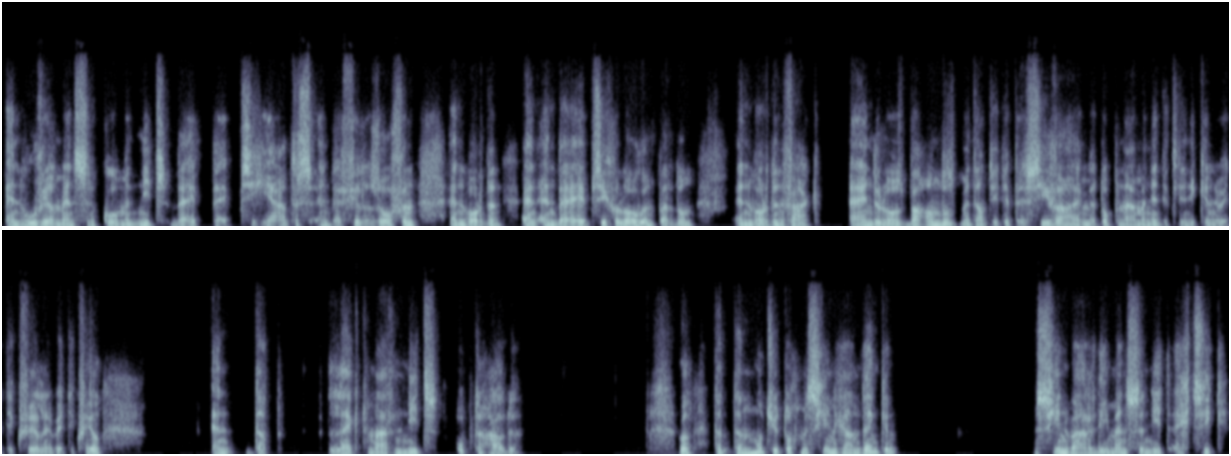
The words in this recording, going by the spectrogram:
En hoeveel mensen komen niet bij, bij psychiaters en bij filosofen en, worden, en, en bij psychologen pardon, en worden vaak eindeloos behandeld met antidepressiva en met opnamen in de kliniek en weet ik veel en weet ik veel. En dat lijkt maar niet op te houden. Wel, dan, moet je toch misschien gaan denken, misschien waren die mensen niet echt ziek,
